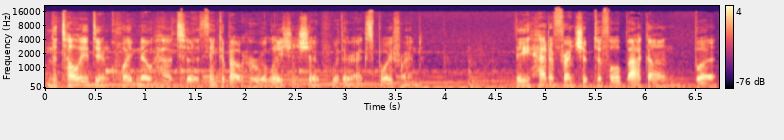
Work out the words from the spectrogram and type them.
Natalia didn't quite know how to think about her relationship with her ex boyfriend. They had a friendship to fall back on, but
